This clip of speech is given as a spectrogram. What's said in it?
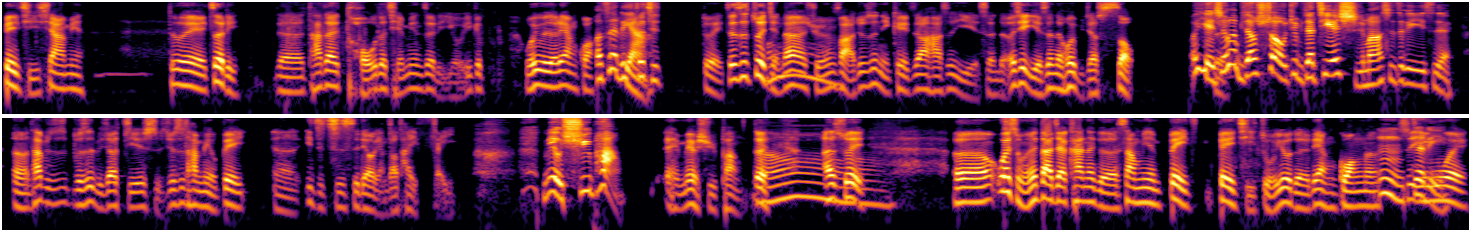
背鳍下面，对，这里，呃，它在头的前面这里有一个。微微的亮光哦，这里啊，这其对，这是最简单的选法，哦，就是你可以知道它是野生的，而且野生的会比较瘦，而野生会比较瘦，就比较结实吗？是这个意思？嗯，呃，它不是不是比较结实，就是它没有被呃一直吃饲料养到太肥，没有虚胖，哎，没有虚胖，对，哦，啊，所以呃，为什么大家看那个上面背背脊左右的亮光呢？嗯，是因为。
